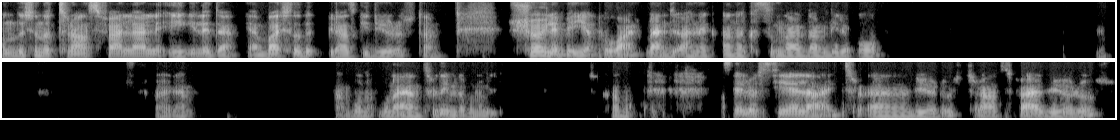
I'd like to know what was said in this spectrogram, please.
Onun dışında transferlerle ilgili de yani başladık biraz gidiyoruz da şöyle bir yapı var. Bence hani ana kısımlardan biri o. Şöyle. Ha, bunu, bunu enter diyeyim de bunu bir çıkalım. Selo CLI e, diyoruz. Transfer diyoruz.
